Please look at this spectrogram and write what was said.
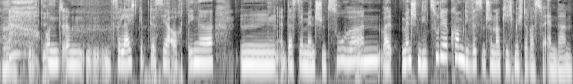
und ähm, vielleicht gibt es ja auch Dinge, mh, mm, dass dir Menschen zuhören, weil Menschen, die zu dir kommen, die wissen schon, okay, ich möchte was verändern.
